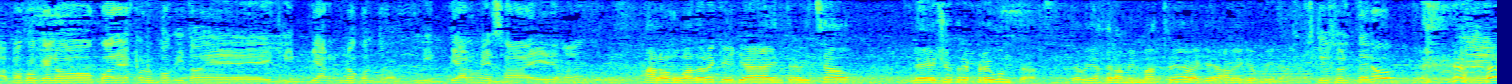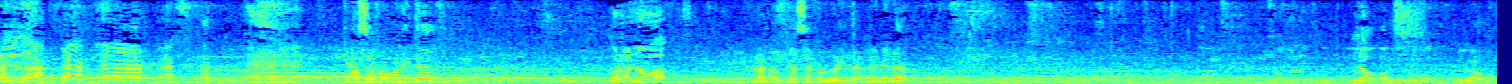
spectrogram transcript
A poco que lo cuadres con un poquito de limpiar, no control, limpiar mesa y demás. A los jugadores que ya he entrevistado le he hecho tres preguntas. Te voy a hacer las mismas tres a ver qué, a ver qué opinas. Estoy soltero. eh, ¿Casa favorita? con la nueva. No, no, casa favorita en general. Logos. Logos.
